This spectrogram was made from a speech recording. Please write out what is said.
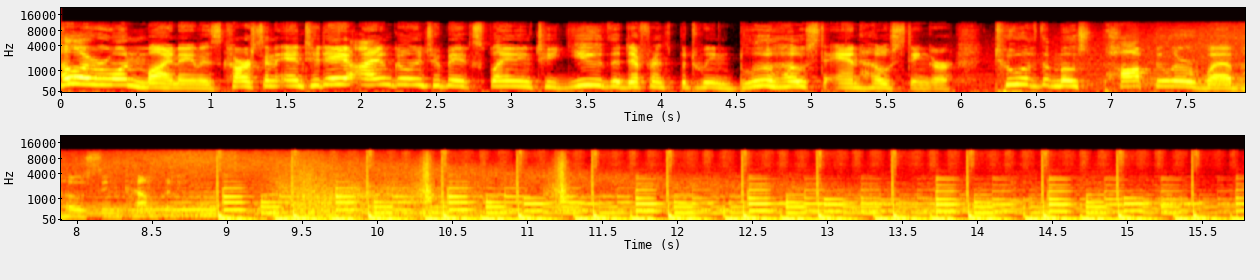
Hello everyone, my name is Carson, and today I am going to be explaining to you the difference between Bluehost and Hostinger, two of the most popular web hosting companies.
